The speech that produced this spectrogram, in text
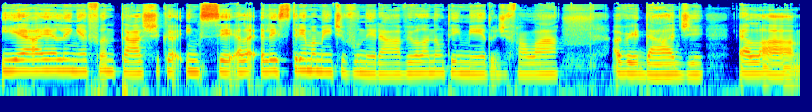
E a Ellen é fantástica em ser, ela, ela é extremamente vulnerável, ela não tem medo de falar a verdade, ela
